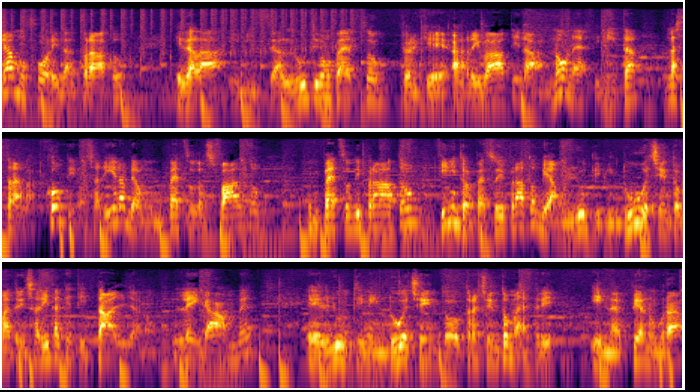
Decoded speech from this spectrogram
usciamo fuori dal prato e da là inizia l'ultimo pezzo perché arrivati là non è finita, la strada continua a salire, abbiamo un pezzo d'asfalto, un pezzo di prato, finito il pezzo di prato abbiamo gli ultimi 200 metri in salita che ti tagliano le gambe e gli ultimi 200-300 metri in pianura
